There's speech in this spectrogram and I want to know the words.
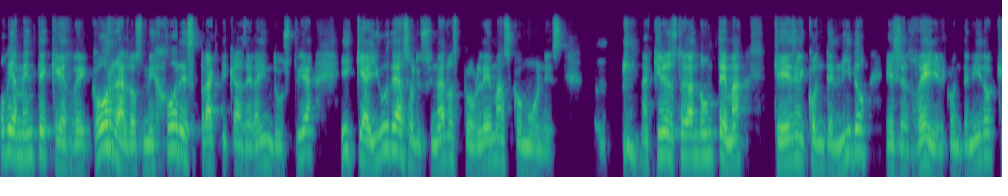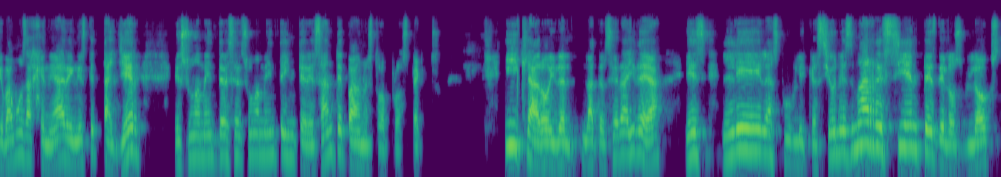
Obviamente que recorra las mejores prácticas de la industria y que ayude a solucionar los problemas comunes, aquí les estoy dando un tema que es el contenido es el rey, el contenido que vamos a generar en este taller es sumamente, debe sumamente interesante para nuestro prospecto. Y claro, y la, tercera idea es lee las publicaciones más recientes de los blogs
